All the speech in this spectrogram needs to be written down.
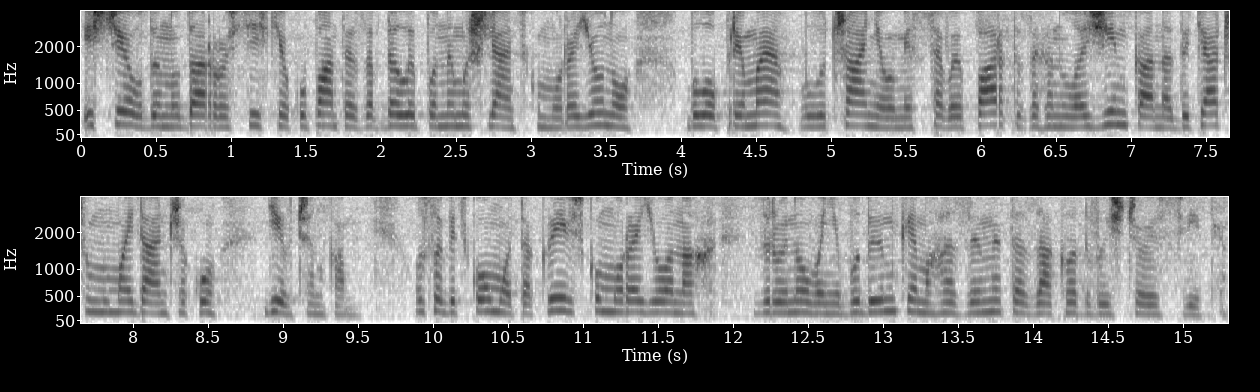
І ще один удар російські окупанти завдали по Немишлянському району. Було пряме влучання у місцевий парк. Загинула жінка на дитячому майданчику. Дівчинка у Слобідському та Київському районах зруйновані будинки, магазини та заклад вищої освіти.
